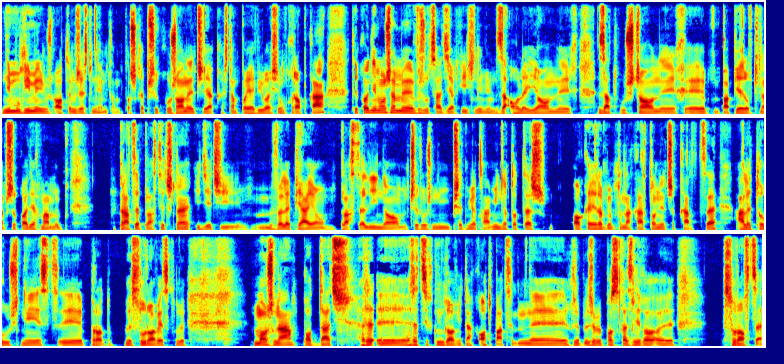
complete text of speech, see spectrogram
nie mówimy już o tym, że jest, nie wiem, tam troszkę przykurzony, czy jakaś tam pojawiła się kropka, tylko nie możemy wrzucać jakichś, nie wiem, zaolejonych, zatłuszczonych papierów, czy na przykład jak mamy prace plastyczne i dzieci wylepiają plastelliną czy różnymi przedmiotami, no to też ok, robią to na kartonie czy kartce, ale to już nie jest surowiec, który można poddać y, recyklingowi, tak, odpad, y, żeby, żeby pozyskać z niego y, surowce.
